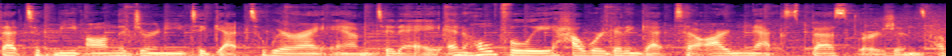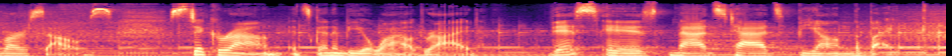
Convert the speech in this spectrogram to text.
that took me on the journey to get to where I am today, and hopefully how we're going to get to our next best versions of ourselves. Stick around, it's going to be a wild ride. This is Mads Tads Beyond the Bike.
